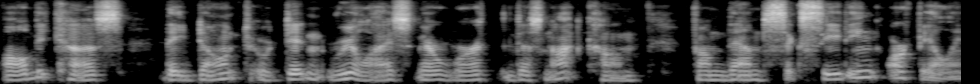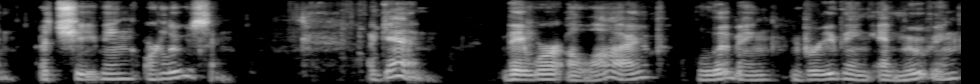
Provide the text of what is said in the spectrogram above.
all because they don't or didn't realize their worth does not come from them succeeding or failing, achieving or losing. Again, they were alive, living, breathing, and moving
